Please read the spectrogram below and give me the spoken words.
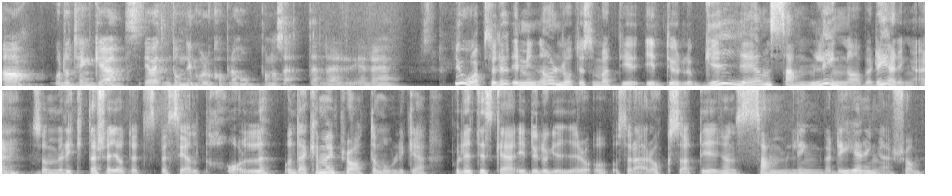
ja, och då tänker jag att jag vet inte om det går att koppla ihop på något sätt eller är det... Jo, absolut. I mina öron låter det som att ideologi är en samling av värderingar som riktar sig åt ett speciellt håll. Och där kan man ju prata om olika politiska ideologier och, och sådär också. Att det är ju en samling värderingar som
